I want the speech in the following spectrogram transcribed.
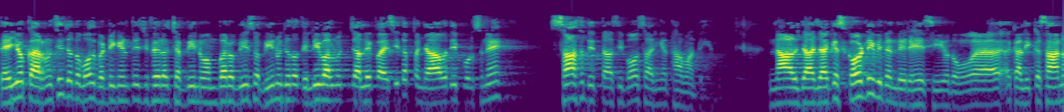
ਤੇ ਇਹੋ ਕਾਰਨ ਸੀ ਜਦੋਂ ਬਹੁਤ ਵੱਡੀ ਗਿਣਤੀ 'ਚ ਫਿਰ 26 ਨਵੰਬਰ 2020 ਨੂੰ ਜਦੋਂ ਦਿੱਲੀ ਵੱਲ ਨੂੰ ਚੱਲੇ ਪਏ ਸੀ ਤਾਂ ਪੰਜਾਬ ਦੀ ਪੁਲਿਸ ਨੇ ਸਾਥ ਦਿੱਤਾ ਸੀ ਬਹੁਤ ਸਾਰੀਆਂ ਥਾਵਾਂ ਤੇ। ਨਾਲ ਜਾ ਜਾ ਕੇ ਸਿਕਿਉਰਿਟੀ ਵੀ ਦਿੰਦੇ ਰਹੇ ਸੀ ਉਦੋਂ ਅਕਾਲੀ ਕਿਸਾਨ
